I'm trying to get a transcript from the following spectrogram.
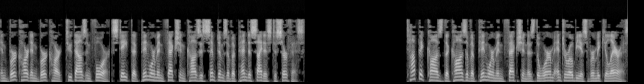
and Burkhardt and Burkhardt 2004 state that pinworm infection causes symptoms of appendicitis appendicitis to surface. Topic cause The cause of a pinworm infection is the worm Enterobius vermicularis.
